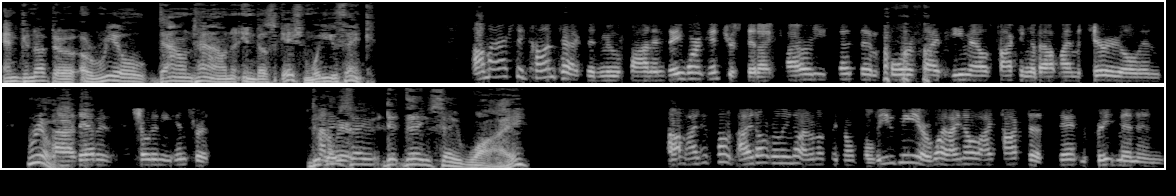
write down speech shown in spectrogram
and conduct a, a real downtown investigation. What do you think? Um, I actually contacted MUFON and they weren't interested. I, I already sent them four or five emails talking about my material and Really? uh, they haven't showed any interest. Did kinda they weird. say? Did they say why? Um, I just don't, I don't really know. I don't know if they don't believe me or what. I know I talked to Stanton Friedman and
